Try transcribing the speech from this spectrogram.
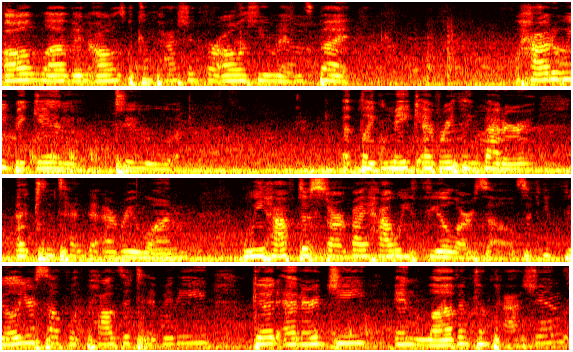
all love and all compassion for all humans, but how do we begin to like make everything better and contend to everyone? We have to start by how we feel ourselves. If you feel yourself with positivity, good energy, and love and compassion,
